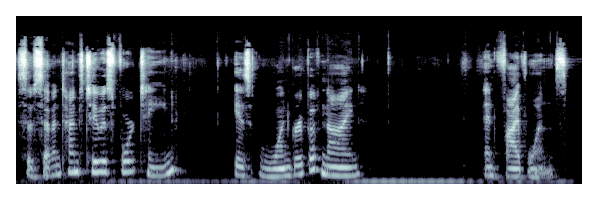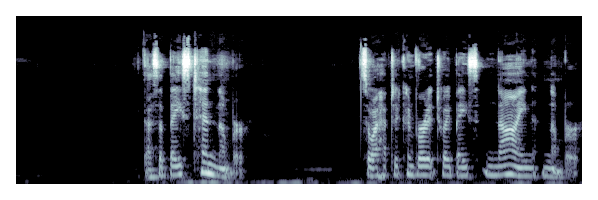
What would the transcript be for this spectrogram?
So 7 times 2 is 14, is one group of 9 and 5 ones. That's a base 10 number. So I have to convert it to a base 9 number.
